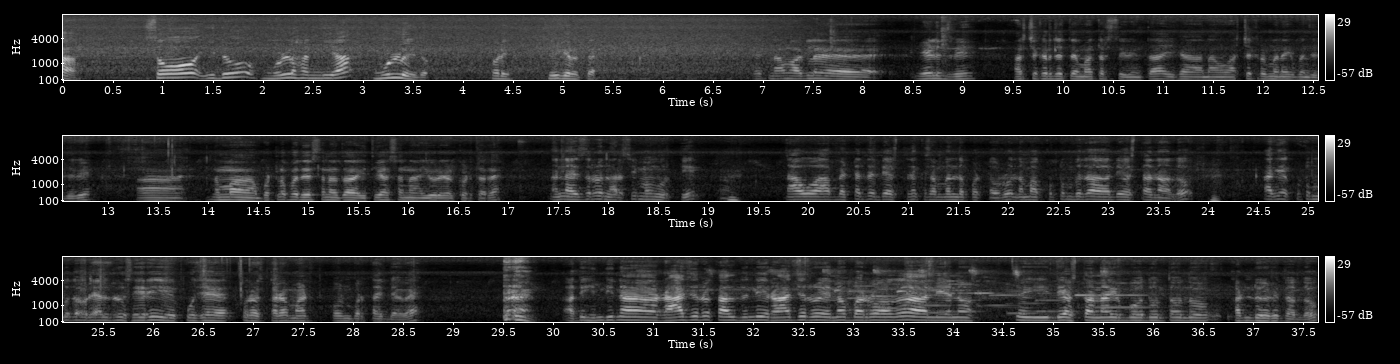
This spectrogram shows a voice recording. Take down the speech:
ಸೊ ಇದು ಮುಳ್ಳು ಹಂದಿಯ ಮುಳ್ಳು ಇದು. ನೋಡಿ, ಹೀಗಿರುತ್ತೆ. ನಾವು ಆಗಲೇ ಹೇಳಿದ್ವಿ, ಅರ್ಚಕರ ಜೊತೆ ಮಾತಾಡ್ಸ್ತೀವಿ ಅಂತ. ಈಗ ನಾವು ಅರ್ಚಕರ ಮನೆಗೆ ಬಂದಿದ್ದೀವಿ. ನಮ್ಮ ಬಟ್ಲಪ್ಪ ದೇವಸ್ಥಾನದ ಇತಿಹಾಸನ ಇವರು ಹೇಳ್ಕೊಡ್ತಾರೆ. ನನ್ನ ಹೆಸರು ನರಸಿಂಹಮೂರ್ತಿ. ನಾವು ಆ ಬೆಟ್ಟದ ದೇವಸ್ಥಾನಕ್ಕೆ ಸಂಬಂಧಪಟ್ಟವರು. ನಮ್ಮ ಕುಟುಂಬದ ದೇವಸ್ಥಾನ ಅದು. ಹಾಗೆ ಕುಟುಂಬದವರೆಲ್ಲರೂ ಸೇರಿ ಪೂಜೆ, ಪುರಸ್ಕಾರ ಮಾಡ್ಕೊಂಡು ಬರ್ತಾ ಇದ್ದೇವೆ. ಅದು ಹಿಂದಿನ ರಾಜರ ಕಾಲದಲ್ಲಿ ರಾಜರು ಏನೋ ಬರುವಾಗ ಅಲ್ಲಿ ಏನೋ ಈ ದೇವಸ್ಥಾನ ಇರ್ಬೋದು ಅಂತ ಒಂದು ಕಂಡು ಹಿಡಿದದ್ದು.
